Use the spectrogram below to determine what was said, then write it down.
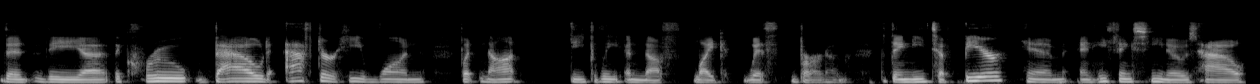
the the uh, the crew bowed after he won, but not deeply enough, like with Burnham. That they need to fear him, and he thinks he knows how.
